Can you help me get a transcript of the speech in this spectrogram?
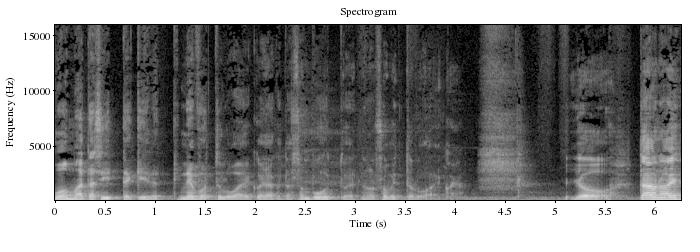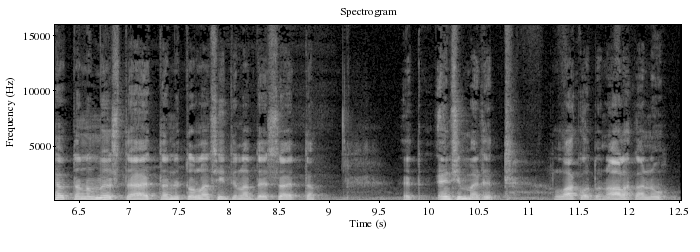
huomaata sittenkin, että neuvotteluaikoja, kun tässä on puhuttu, että ne on sovitteluaikoja. Joo, tämä on aiheuttanut myös tämä, että nyt ollaan siinä tilanteessa, että, että ensimmäiset lakot on alkanut,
